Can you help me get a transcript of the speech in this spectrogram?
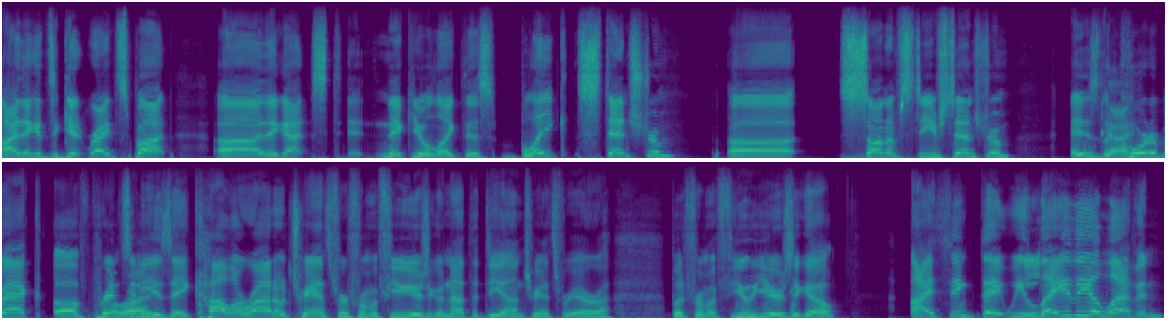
I think it's a get right spot. Uh, they got St- Nick. You'll like this. Blake Stenstrom, uh, son of Steve Stenstrom, is the quarterback of Princeton. right. He is a Colorado transfer from a few years ago, not the Deion transfer era, but from a few years ago. I think that we lay the 11,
